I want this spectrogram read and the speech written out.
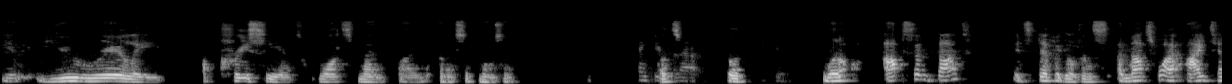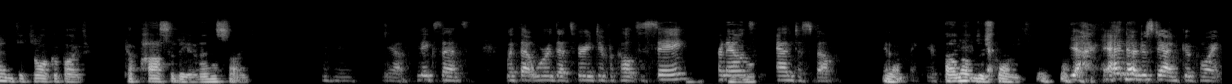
you, you really appreciate what's meant by anosognosia. Thank you but, for that. But well, absent that, it's difficult. And, and that's why I tend to talk about capacity and insight. Mm-hmm. Yeah, makes sense. With that word that's very difficult to say, pronounce, mm-hmm. and to spell. Yeah, thank you. And understand. yeah, and understand. Good point.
